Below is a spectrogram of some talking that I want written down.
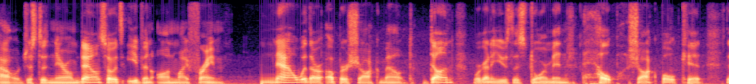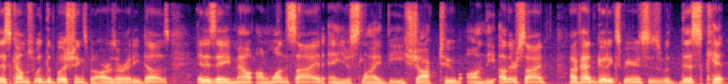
out just to narrow them down so it's even on my frame. Now with our upper shock mount done, we're going to use this Dorman Help shock bolt kit. This comes with the bushings, but ours already does. It is a mount on one side and you just slide the shock tube on the other side. I've had good experiences with this kit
